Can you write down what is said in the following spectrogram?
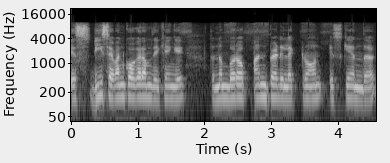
इस डी सेवन को अगर हम देखेंगे तो नंबर ऑफ़ अनपेड इलेक्ट्रॉन इसके अंदर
